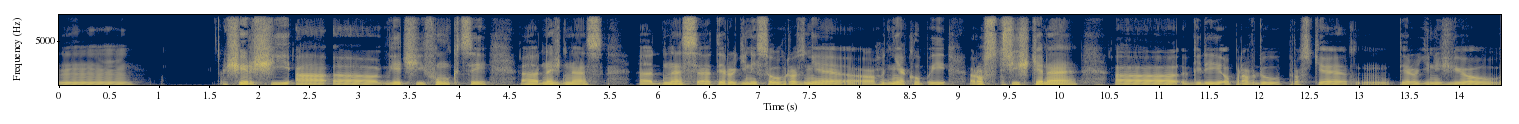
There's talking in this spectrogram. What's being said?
um, širší a větší funkci než dnes. Dnes eh, ty rodiny jsou hrozně eh, hodně jako i roztříštěné, eh, kdy opravdu prostě hm, ty rodiny žijou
